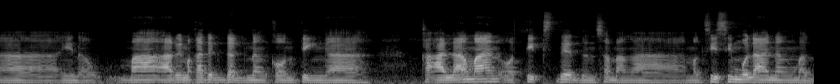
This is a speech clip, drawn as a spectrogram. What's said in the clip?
ah, you know, maaari makadagdag ng konting ah, kaalaman o tips din dun sa mga magsisimula ng mag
